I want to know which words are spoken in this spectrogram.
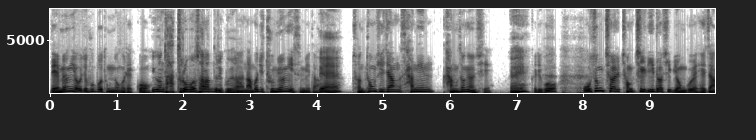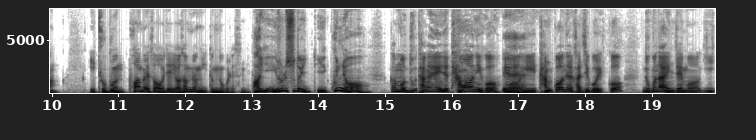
네 명이 어제 후보 등록을 했고 이건 다 들어본 사람들이고요. 아, 나머지 두 명이 있습니다. 예. 전통시장 상인 강성현 씨 예. 그리고 오승철 정치 리더십 연구회 회장 이 두 분 포함해서 어제 여섯 명이 등록을 했습니다. 아, 이- 이럴 수도 있, 있군요. 그러니까 뭐 누- 당연히 이제 당원이고 예. 뭐이 당권을 가지고 있고 누구나 이제 뭐 이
